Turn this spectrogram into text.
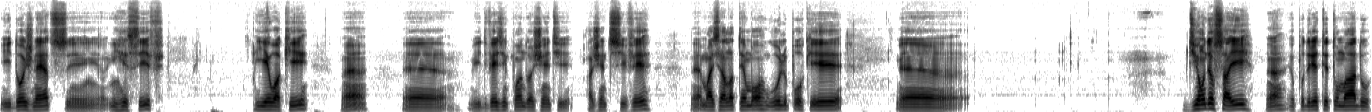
e dois netos em, em Recife e eu aqui, né? É, e de vez em quando a gente a gente se vê, né? Mas ela tem um orgulho porque é, de onde eu saí, né? Eu poderia ter tomado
